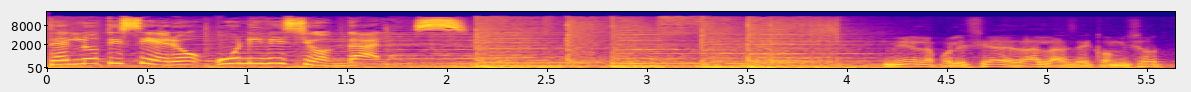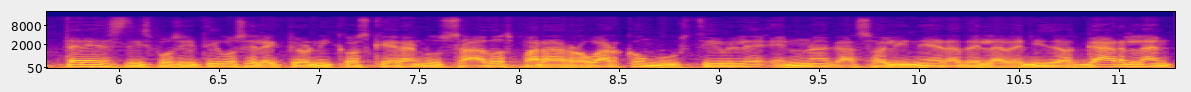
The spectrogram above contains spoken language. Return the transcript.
del noticiero Univisión Dallas. Mira, la policía de Dallas decomisó tres dispositivos electrónicos que eran usados para robar combustible en una gasolinera de la avenida Garland.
